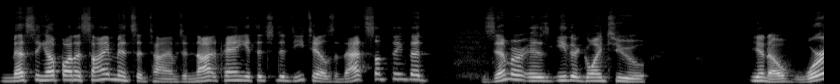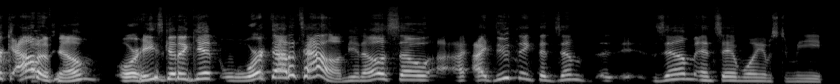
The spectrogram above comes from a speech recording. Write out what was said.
messing up on assignments at times and not paying attention to details. And that's something that Zimmer is either going to you know work out of him or he's going to get worked out of town you know? So I, I do think that Zim Zim and Sam Williams to me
